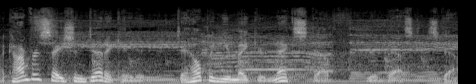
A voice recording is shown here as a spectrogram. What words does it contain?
a conversation dedicated to helping you make your next step your best step.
